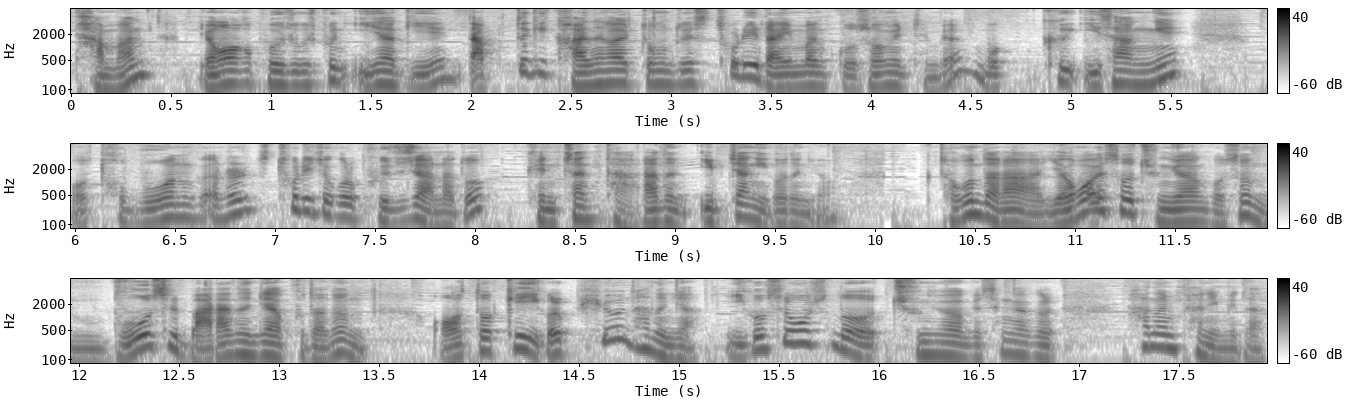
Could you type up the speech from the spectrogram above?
다만 영화가 보여주고 싶은 이야기에 납득이 가능할 정도의 스토리 라인만 구성이 되면 뭐 그 이상의 뭐 더 무언가를 스토리적으로 보여주지 않아도 괜찮다라는 입장이거든요. 더군다나 영화에서 중요한 것은 무엇을 말하느냐보다는 어떻게 이걸 표현하느냐 이것을 훨씬 더 중요하게 생각을 하는 편입니다.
